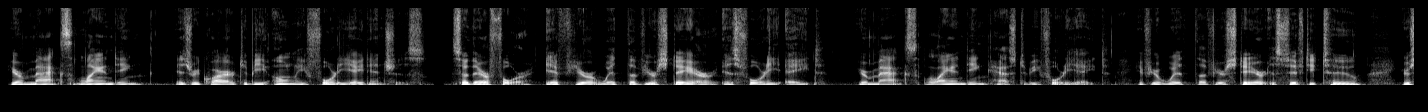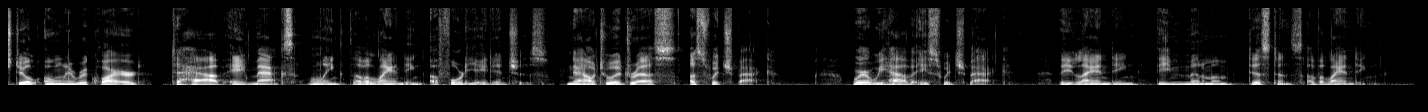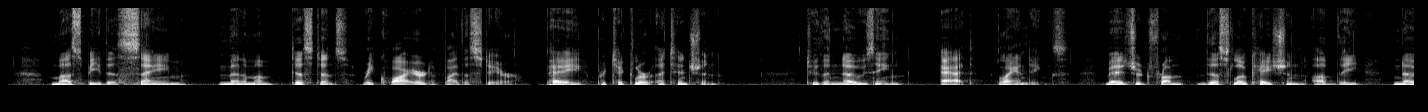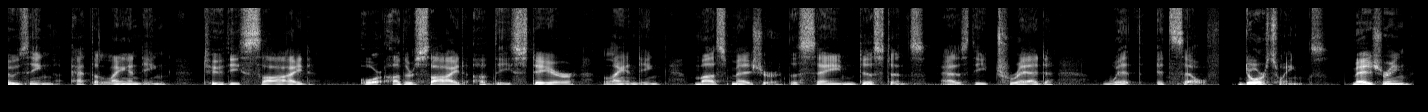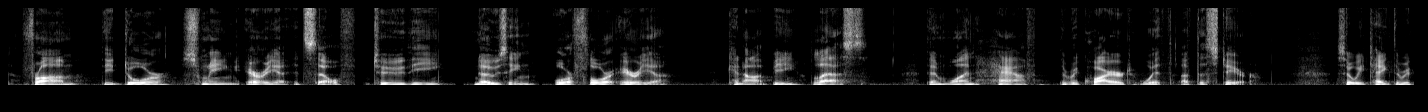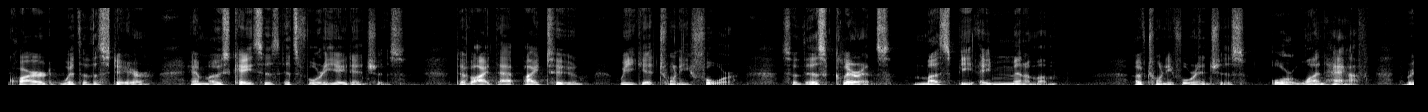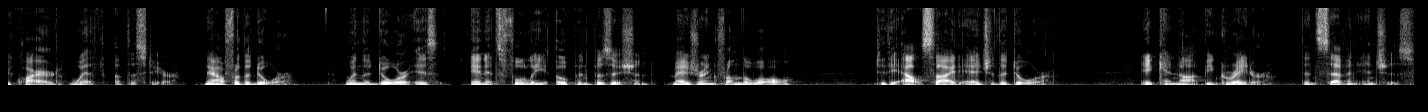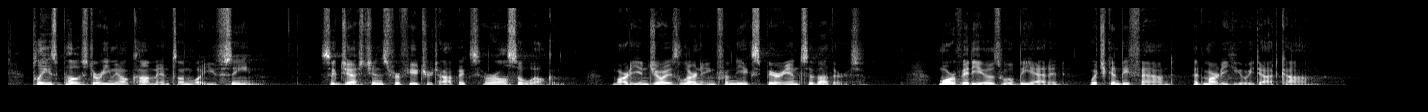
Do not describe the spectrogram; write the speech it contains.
your max landing is required to be only 48 inches. So therefore, if your width of your stair is 48, your max landing has to be 48. If your width of your stair is 52, you're still only required to have a max length of a landing of 48 inches. Now to address a switchback. Where we have a switchback, the landing, the minimum distance of a landing, must be the same minimum distance required by the stair. Pay particular attention to the nosing at landings, measured from this location of the nosing at the landing to the side or other side of the stair landing must measure the same distance as the tread width itself. Door swings. Measuring from the door swing area itself to the nosing or floor area cannot be less than one half the required width of the stair. So we take the required width of the stair, in most cases it's 48 inches. Divide that by 2, we get 24. So this clearance must be a minimum of 24 inches, or one half the required width of the stair. Now for the door. When the door is in its fully open position, measuring from the wall to the outside edge of the door, it cannot be greater than 7 inches. Please post or email comments on what you've seen. Suggestions for future topics are also welcome. Marty enjoys learning from the experience of others. More videos will be added, which can be found at martyhuie.com.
